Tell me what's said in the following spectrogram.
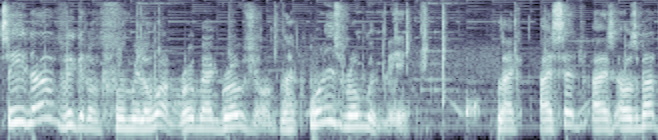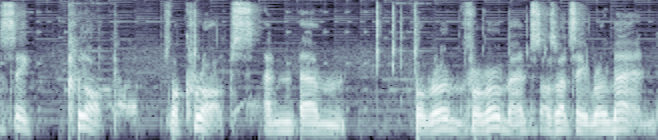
See, now I'm thinking of Formula One, Roman Grosjean. Like, what is wrong with me? Like, I said, I, I was about to say Klopp for crops, and um, for rom for romance, I was about to say Roman.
